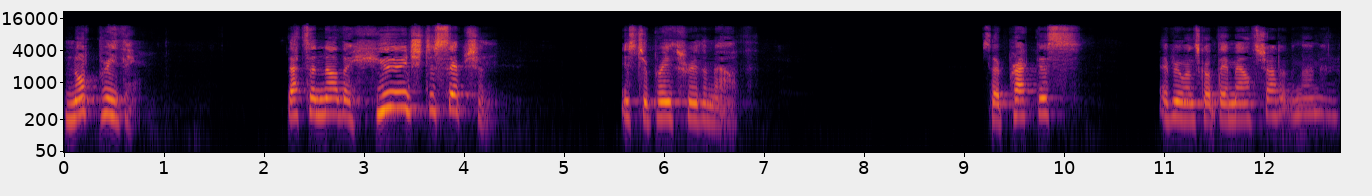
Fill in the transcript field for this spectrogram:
not breathing. That's another huge deception is to breathe through the mouth. So practice. Everyone's got their mouth shut at the moment.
